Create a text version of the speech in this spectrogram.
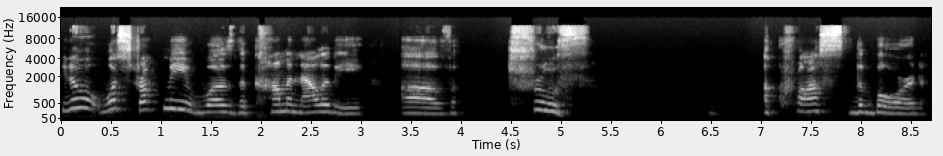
You know, what struck me was the commonality of truth across the board.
